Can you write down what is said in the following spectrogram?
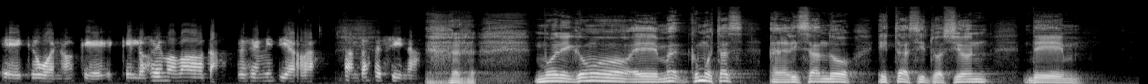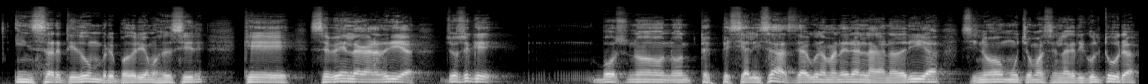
eh, que bueno, que, que, los he mamado acá, desde mi tierra, Santa Cecina. Moni, ¿cómo, eh, ¿cómo estás analizando esta situación de incertidumbre, podríamos decir, que se ve en la ganadería? Yo sé que vos no, no, te especializás de alguna manera en la ganadería, sino mucho más en la agricultura,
